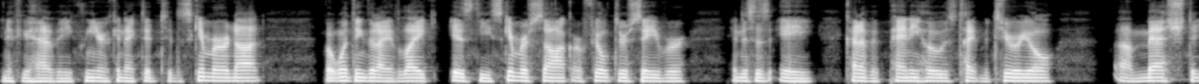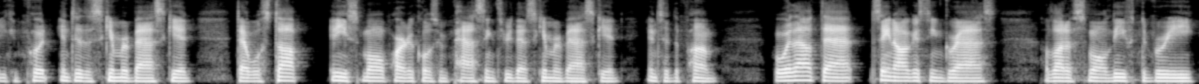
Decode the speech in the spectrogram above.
and if you have a cleaner connected to the skimmer or not. But one thing that I like is the skimmer sock or filter saver. And this is a kind of a pantyhose type material uh, mesh that you can put into the skimmer basket that will stop any small particles from passing through that skimmer basket into the pump. But without that, St. Augustine grass, a lot of small leaf debris,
